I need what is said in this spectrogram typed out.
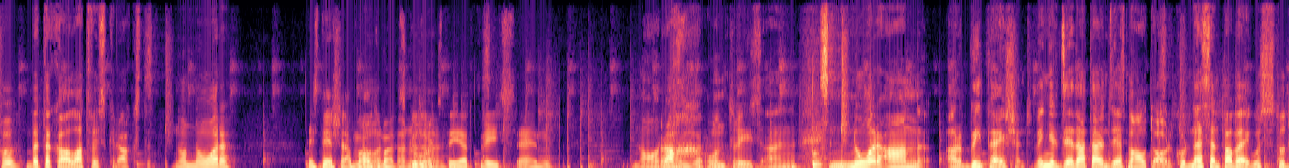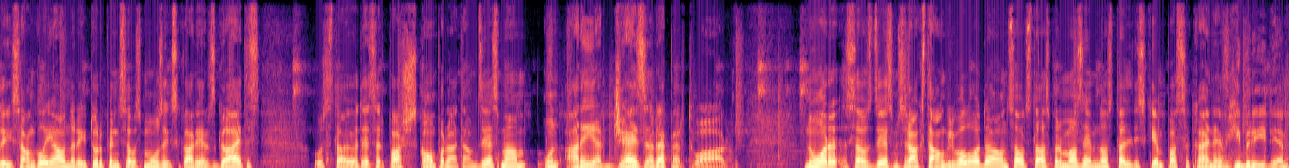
H, bet tā kā latviešu raksta. Nu, Nora, Es tiešām Nora, automātiski uzrakstīju ar 3 N. Nora un trīs Anna. Nora Anna ar Be Patient. Viņa ir dziedātāja un dziesmu autora, kur nesen pabeigusi studijas Anglijā un arī turpina savas mūzikas karjeras gaitas, uzstājoties ar pašas komponētām dziesmām un arī ar džēza repertuāru. Nora savas dziesmas raksta angļu valodā un sauc tās par maziem nostalģiskiem pasakainiem hibrīdiem,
